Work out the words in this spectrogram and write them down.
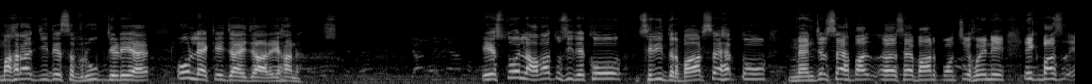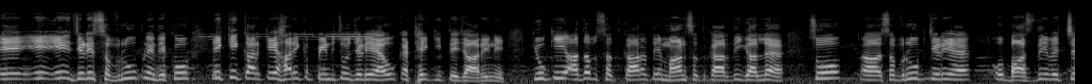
ਮਹਾਰਾਜ ਜੀ ਦੇ ਸਵਰੂਪ ਜਿਹੜੇ ਹੈ, ਉਹ ਲੈ ਕੇ ਜਾਏ ਜਾ ਰਹੇ ਹਨ। ਇਸ ਤੋਂ ਇਲਾਵਾ ਤੁਸੀਂ ਦੇਖੋ ਸ੍ਰੀ ਦਰਬਾਰ ਸਾਹਿਬ ਤੋਂ ਮੈਨੇਜਰ ਸਾਹਿਬ ਅ, ਸਾਹਿਬਾਨ ਪਹੁੰਚੇ ਹੋਏ ਨੇ। ਇੱਕ ਬਸ ਇਹ ਇਹ ਇਹ ਜਿਹੜੇ ਸਵਰੂਪ ਨੇ ਦੇਖੋ ਇੱਕ ਇੱਕ ਕਰਕੇ ਹਰ ਇੱਕ ਪਿੰਡ ਚੋਂ ਜਿਹੜੇ ਆ ਉਹ ਇਕੱਠੇ ਕੀਤੇ ਜਾ ਰਹੇ ਨੇ। ਕਿਉਂਕਿ ਅਦਬ ਸਤਕਾਰ ਅਤੇ ਮਾਨ ਸਤਕਾਰ ਦੀ ਗੱਲ ਹੈ। ਸੋ ਸਵਰੂਪ ਜਿਹੜੇ ਹੈ ਉਹ ਬੱਸ ਦੇ ਵਿੱਚ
